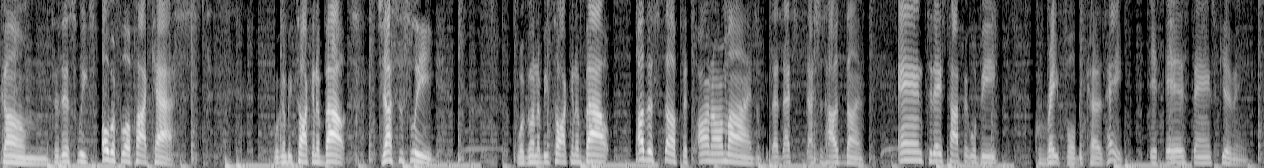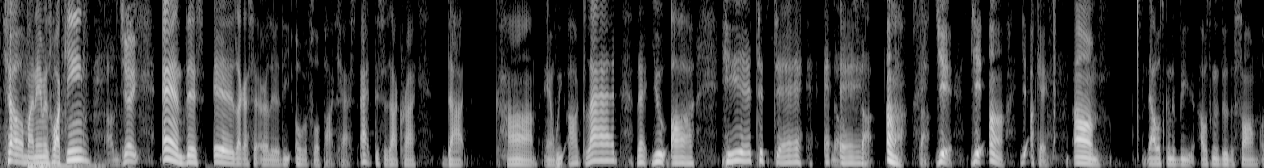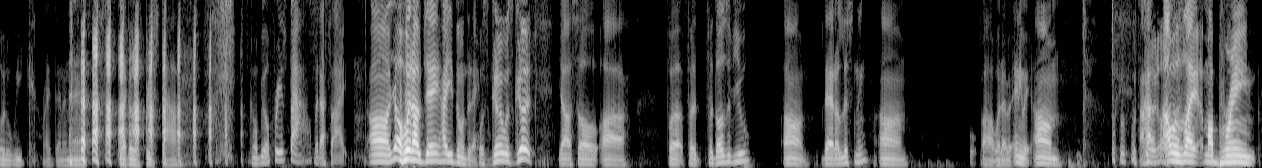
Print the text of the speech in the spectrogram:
Welcome to this week's Overflow podcast. We're going to be talking about Justice League. We're going to be talking about other stuff that's on our minds. That, that's that's just how it's done. And today's topic will be grateful because hey, it is Thanksgiving. Yo, my name is Joaquin. I'm Jae. And this is, like I said earlier, the Overflow Podcast at thisisoutcry.com. And we are glad that you are here today. No, stop. Uh, Stop. yeah, yeah, uh, yeah. Okay. Um, that was gonna be. I was gonna do the song of the week right then and there, like a little freestyle. It's gonna be a freestyle, but that's all right. Uh, yo, what up, Jae? How you doing today? What's good? What's good? Yeah, so uh for for for those of you um that are listening, um uh whatever. Anyway, um What's I, going on? I was like my brain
